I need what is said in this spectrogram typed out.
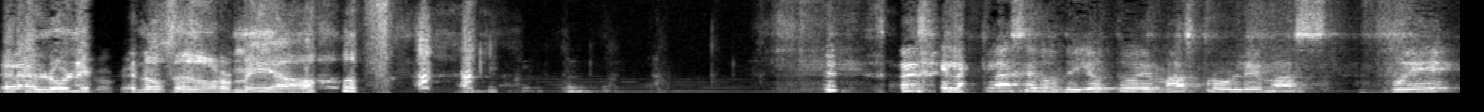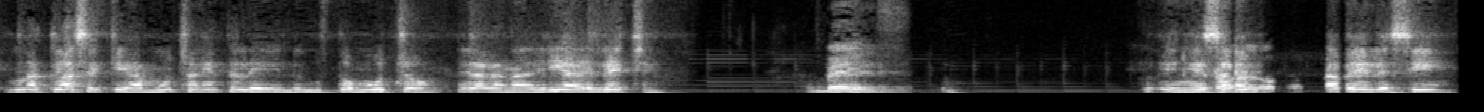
Era el único que no se dormía. Sabes que la clase donde yo tuve más problemas fue una clase que a mucha gente le, gustó mucho, era ganadería de leche. Vélez. En esa época, Vélez, sí.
